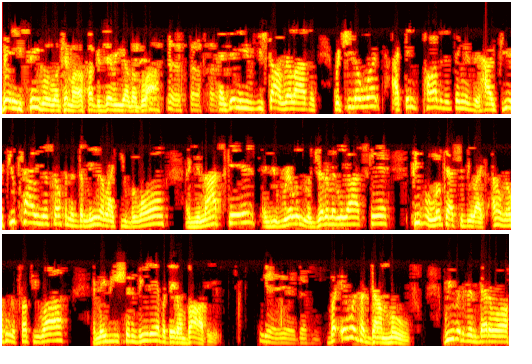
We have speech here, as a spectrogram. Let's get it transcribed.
Beanie Sigel looking motherfuckers every other block. And then you you start realizing, but you know what? I think part of the thing is that how if you if you carry yourself in a demeanor like you belong and you're not scared and you really legitimately aren't scared, people look at you and be like, I don't know who the fuck you are, and maybe you shouldn't be there, but they don't bother you. yeah, yeah, definitely. But it was a dumb move. We would have been better off.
